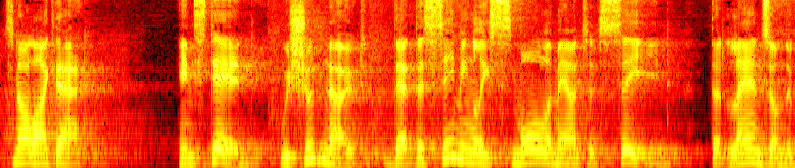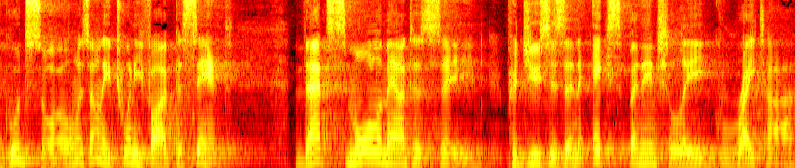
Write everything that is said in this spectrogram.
It's not like that. Instead, we should note that the seemingly small amount of seed that lands on the good soil is only 25%. That small amount of seed produces an exponentially greater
